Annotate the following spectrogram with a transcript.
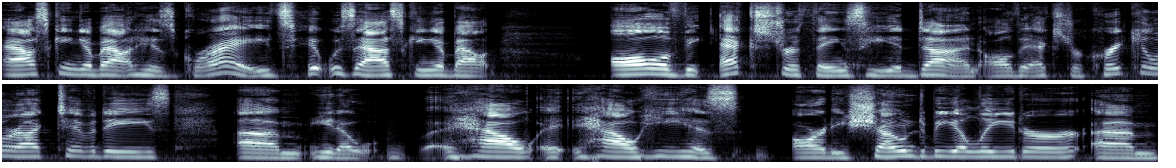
asking about his grades, it was asking about all of the extra things he had done, all the extracurricular activities, um, you know, how how he has already shown to be a leader. Um,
